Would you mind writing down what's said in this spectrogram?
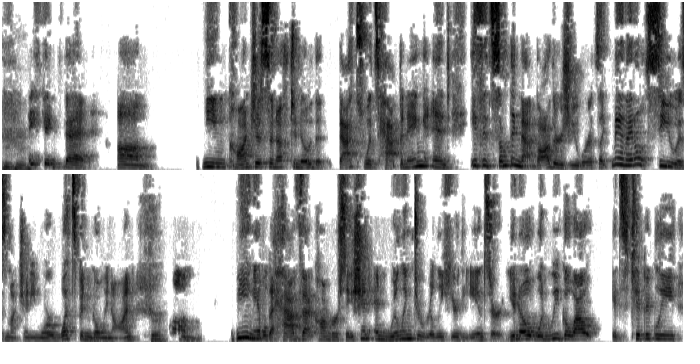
Mhm. I think that um, being conscious enough to know that that's what's happening. And if it's something that bothers you, where it's like, man, I don't see you as much anymore. What's been going on? Sure. Um, being able to have that conversation and willing to really hear the answer. You know, when we go out, it's typically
